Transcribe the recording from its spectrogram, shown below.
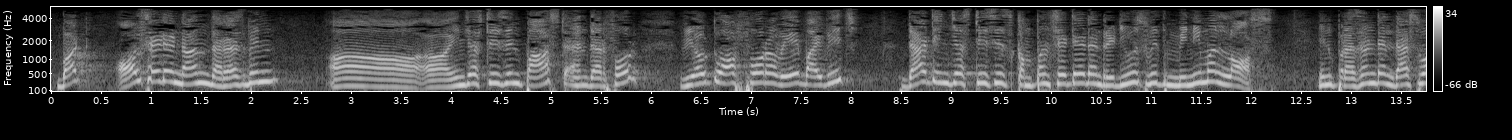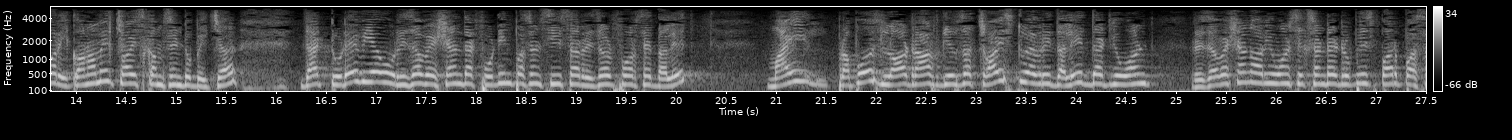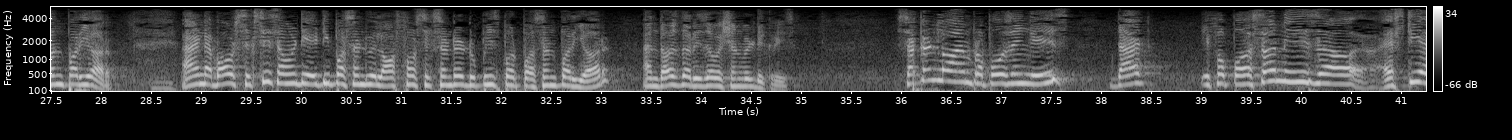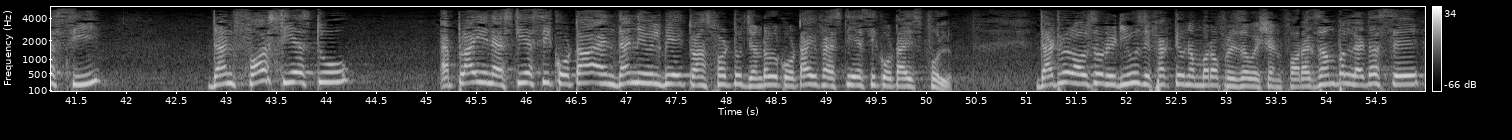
But all said and done, there has been uh, uh, injustice in past, and therefore we have to opt for a way by which that injustice is compensated and reduced with minimal loss in present, and that's where economic choice comes into picture. That today we have reservation that 14% seats are reserved for, say, Dalit, my proposed law draft gives a choice to every Dalit that you want reservation or you want 600 rupees per person per year. And about 60, 70, 80% will opt for 600 rupees per person per year, and thus the reservation will decrease. Second law I am proposing is that if a person is uh, STSC, then first he has to apply in STSC quota and then he will be transferred to general quota if STSC quota is full. That will also reduce effective number of reservation. For example, let us say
